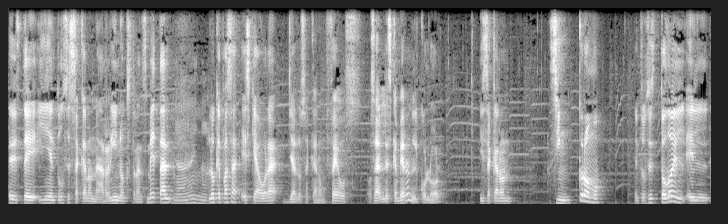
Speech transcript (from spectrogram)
Este, y entonces sacaron a Rhinox Transmetal. Ay, no. Lo que pasa es que ahora ya los sacaron feos. O sea, les cambiaron el color y sacaron sin cromo. Entonces todo el, el,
